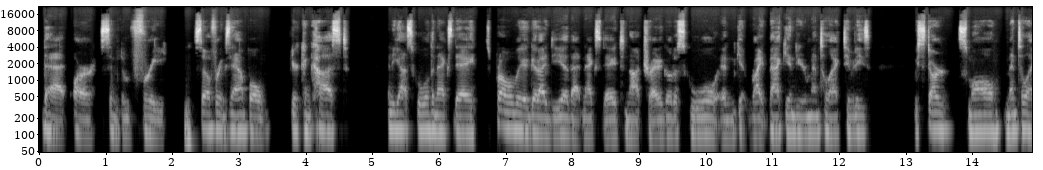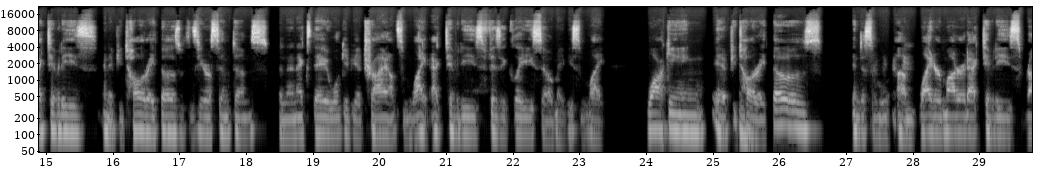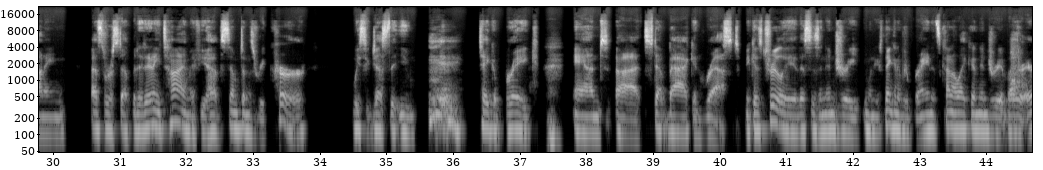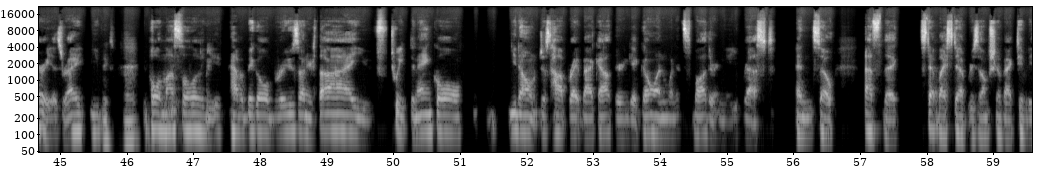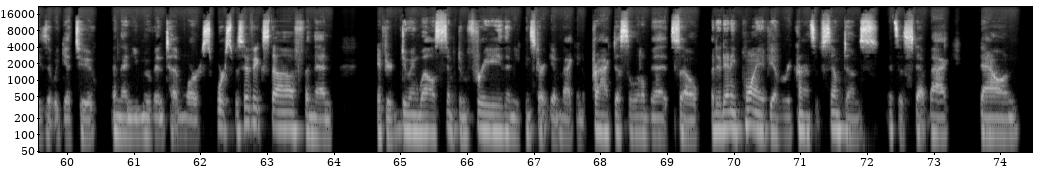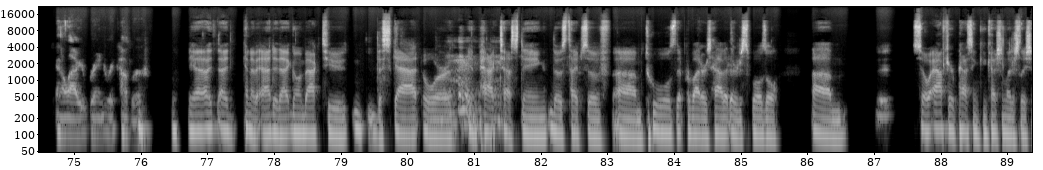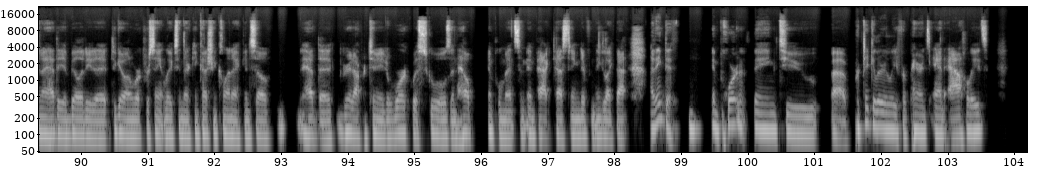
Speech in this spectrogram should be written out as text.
that are symptom free. Mm. So, for example, you're concussed and you got school the next day. It's probably a good idea that next day to not try to go to school and get right back into your mental activities. We start small mental activities. And if you tolerate those with zero symptoms, then the next day we'll give you a try on some light activities physically. So maybe some light walking. If you tolerate those, into some um, lighter, moderate activities, running, that sort of stuff. But at any time, if you have symptoms recur, we suggest that you take a break and uh, step back and rest because truly this is an injury. When you're thinking of your brain it's kind of like an injury of other areas right? You, you pull a muscle you have a big old bruise on your thigh you've tweaked an ankle. You don't just hop right back out there and get going when it's bothering you. You rest. And so that's the step by step resumption of activities that we get to. And then you move into more sport specific stuff. And then if you're doing well symptom free, then you can start getting back into practice a little bit. So, but at any point, if you have a recurrence of symptoms, it's a step back down and allow your brain to recover. Yeah, I, I kind of added that going back to the SCAT or impact testing, those types of um, tools that providers have at their disposal. Um, so after passing concussion legislation, I had the ability to, to go and work for St. Luke's in their concussion clinic. And so I had the great opportunity to work with schools and help implement some impact testing, different things like that. I think the important thing to, uh, particularly for parents and athletes,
